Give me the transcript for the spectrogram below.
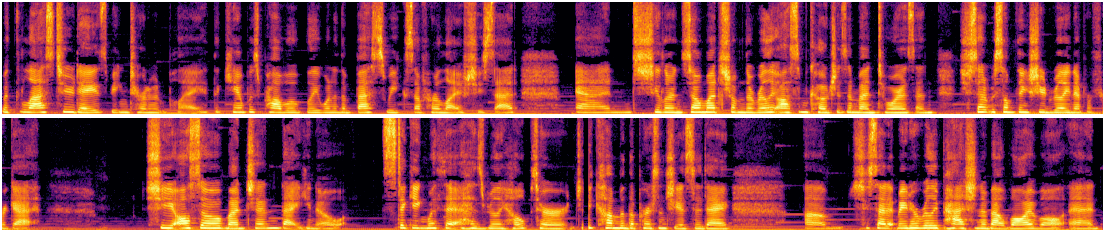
with the last two days being tournament play. The camp was probably one of the best weeks of her life, she said, and she learned so much from the really awesome coaches and mentors, and she said it was something she'd really never forget. She also mentioned that, you know, sticking with it has really helped her to become the person she is today. Um, she said it made her really passionate about volleyball and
